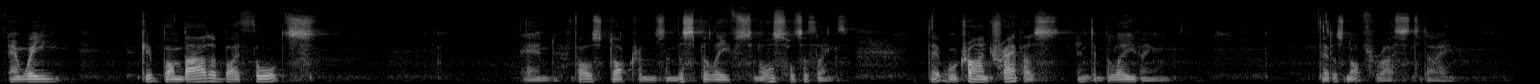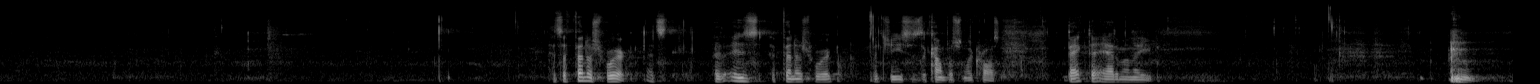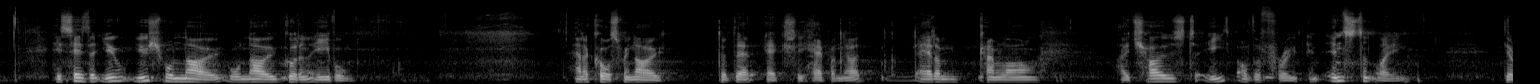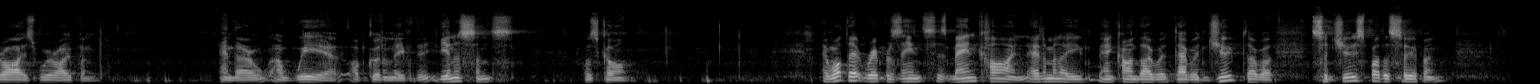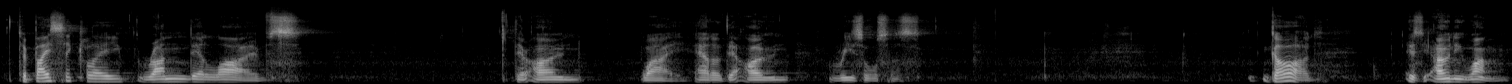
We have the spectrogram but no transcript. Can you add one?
and we get bombarded by thoughts and false doctrines and misbeliefs and all sorts of things that will try and trap us into believing that it's not for us today. It's a finished work. It's, it is a finished work that Jesus accomplished on the cross. Back to Adam and Eve. he says that you, you shall know, will know good and evil. And of course, we know that that actually happened. Now, Adam came along, they chose to eat of the fruit, and instantly their eyes were opened and they were aware of good and evil. The, innocence was gone. And what that represents is mankind, Adam and Eve, mankind, they were, they were duped, they were seduced by the serpent to basically run their lives their own way, out of their own resources. God is the only one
